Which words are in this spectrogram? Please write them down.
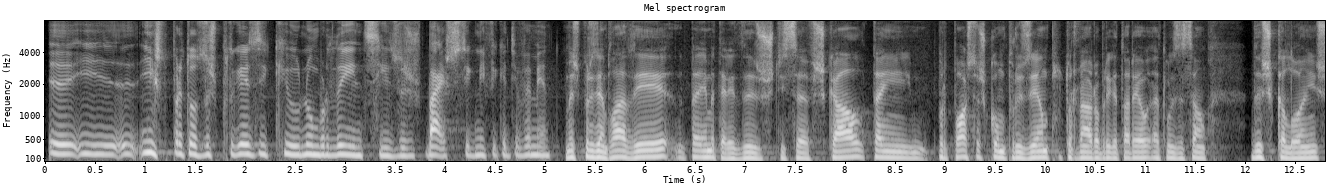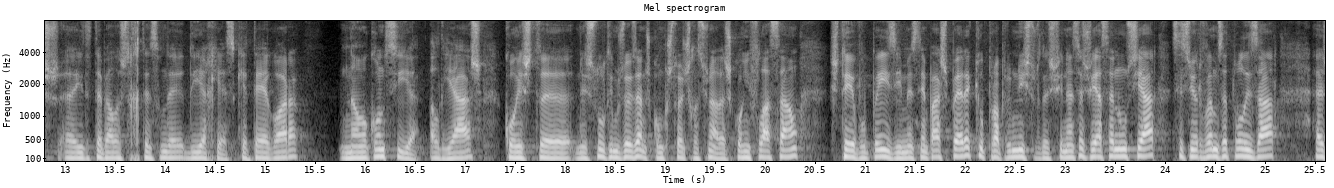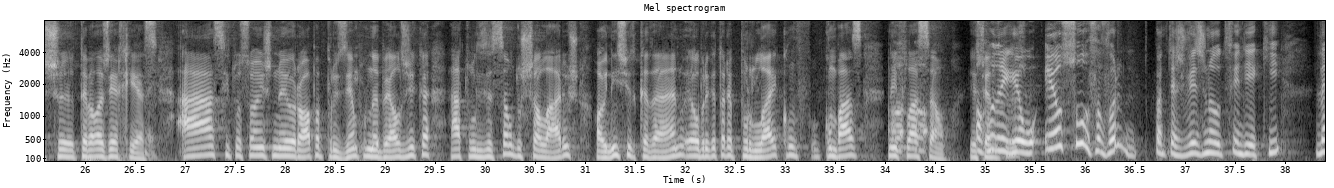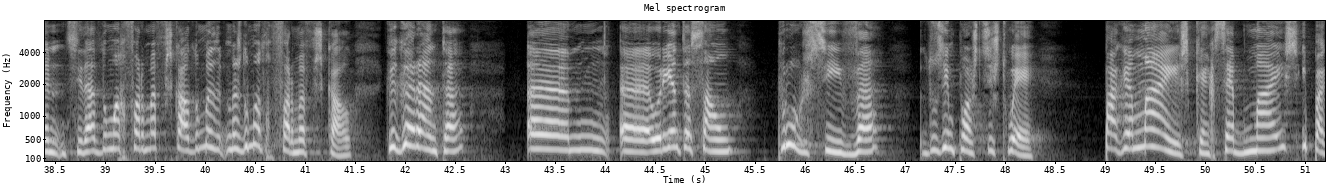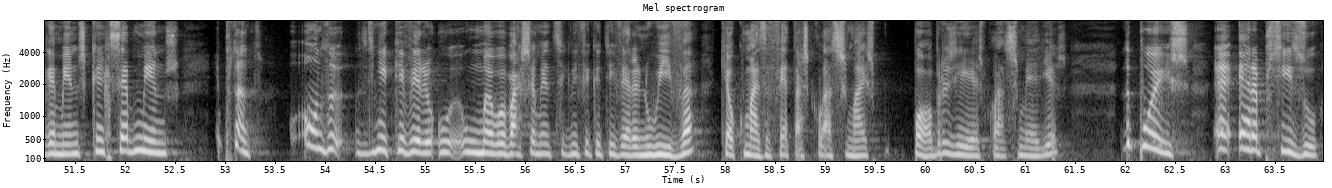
uh, isto para todos os portugueses e que o número de indecisos baixe significativamente. Mas, por exemplo, a AD, em matéria de justiça fiscal, tem propostas como, por exemplo, tornar obrigatória a atualização de escalões e de tabelas de retenção de IRS, que até agora não acontecia. Aliás, com este, nestes últimos dois anos, com questões relacionadas com a inflação, esteve o país imenso tempo à espera que o próprio Ministro das Finanças viesse anunciar, sim senhor, vamos atualizar as eh, tabelas de IRS. Há situações na Europa, por exemplo, na Bélgica, a atualização dos salários ao início de cada ano é obrigatória por lei com, com base na inflação. Oh, oh, oh Rodrigo, eu, eu sou a favor, quantas vezes não o defendi aqui, da necessidade de uma reforma fiscal, de uma, mas de uma reforma fiscal que garanta hum, a orientação progressiva dos impostos, isto é, paga mais quem recebe mais e paga menos quem recebe menos. E, portanto, onde tinha que haver um abaixamento significativo era no IVA, que é o que mais afeta as classes mais pobres e as classes médias. Depois eh, era preciso,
